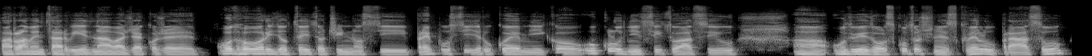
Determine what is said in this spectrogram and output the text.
parlamentár vyjednávať, že akože odhovoriť od tejto činnosti, prepustiť rukojemníkov, ukludniť situáciu a odviedol skutočne skvelú prácu,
